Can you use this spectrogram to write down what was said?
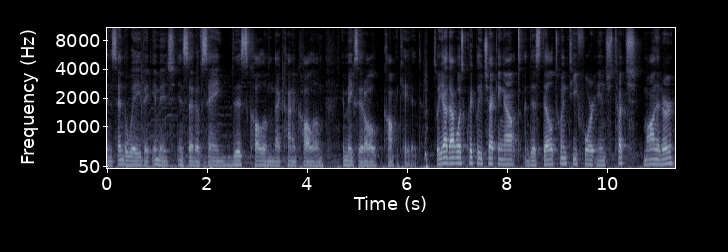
and send away the image instead of saying this column, that kind of column. It makes it all complicated. So yeah, that was quickly checking out this Dell 24 inch touch monitor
